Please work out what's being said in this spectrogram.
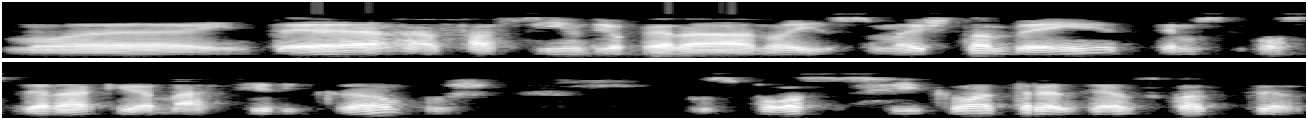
não é em terra, facinho de operar, não é isso. Mas também temos que considerar que a bacia de Campos, os poços ficam a 300, 400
